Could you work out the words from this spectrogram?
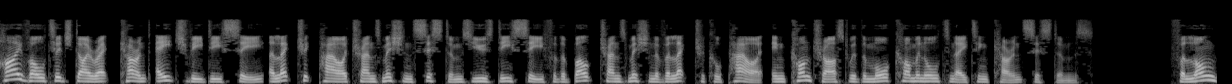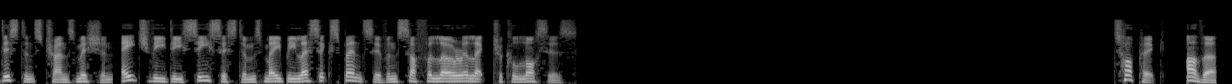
High voltage direct current HVDC electric power transmission systems use DC for the bulk transmission of electrical power, in contrast with the more common alternating current systems. For long-distance transmission, HVDC systems may be less expensive and suffer lower electrical losses. Topic: Other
